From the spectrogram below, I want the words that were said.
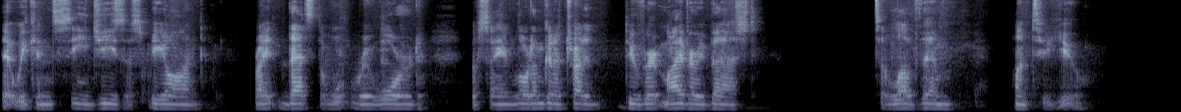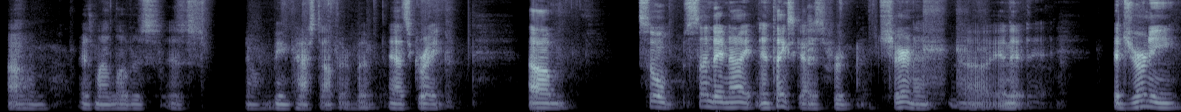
that we can see Jesus beyond, right? That's the w- reward of saying, Lord, I'm going to try to do very, my very best to love them unto you. Um, as my love is, is you know, being passed out there, but that's great. Um, so Sunday night, and thanks guys for sharing it. Uh, and it, a journey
